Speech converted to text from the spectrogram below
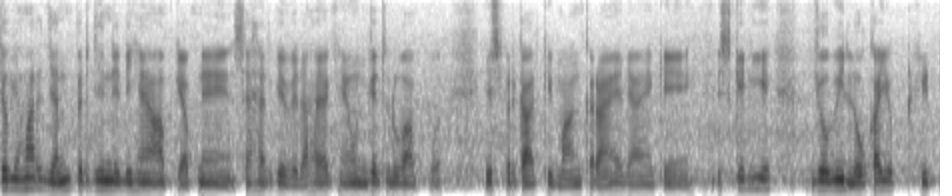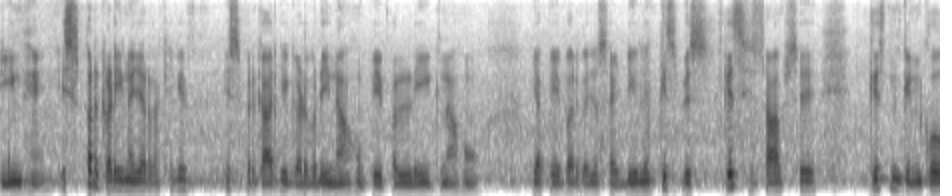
जो भी हमारे जनप्रतिनिधि हैं, आपके अपने शहर के विधायक हैं, उनके थ्रू आप इस प्रकार की मांग कराए जाएँ कि इसके लिए जो भी लोकायुक्त की टीम है, इस पर कड़ी नज़र रखें कि इस प्रकार की गड़बड़ी ना हो, पेपर लीक ना हो, या पेपर का जो शेड्यूल है, किस किस हिसाब से किस किन को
